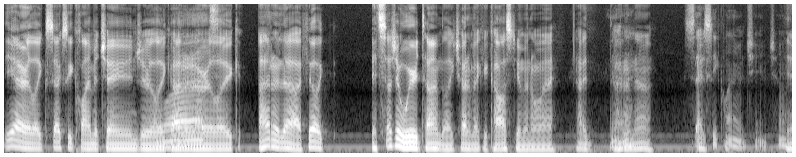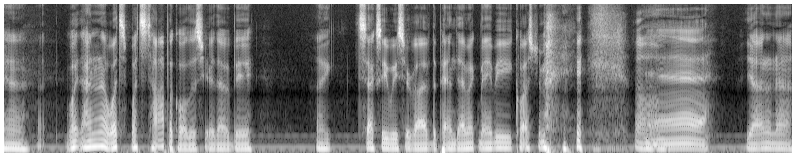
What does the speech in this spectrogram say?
Yeah, or like sexy climate change, or like I don't know, or like I don't know. I feel like it's such a weird time to like try to make a costume in a way. I I don't know. Sexy climate change. Huh? Yeah, what I don't know. What's what's topical this year? That would be like sexy. We survived the pandemic, maybe? Question um, yeah. Yeah, I don't know.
